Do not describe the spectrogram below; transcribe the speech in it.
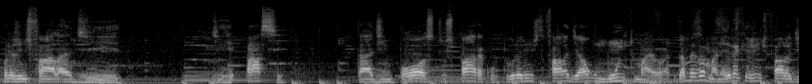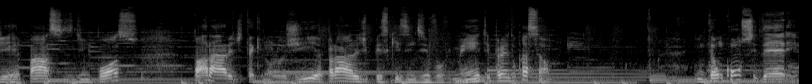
Quando a gente fala de, de repasse, tá, de impostos para a cultura, a gente fala de algo muito maior. Da mesma maneira que a gente fala de repasses de impostos para a área de tecnologia, para a área de pesquisa e desenvolvimento e para a educação. Então considere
